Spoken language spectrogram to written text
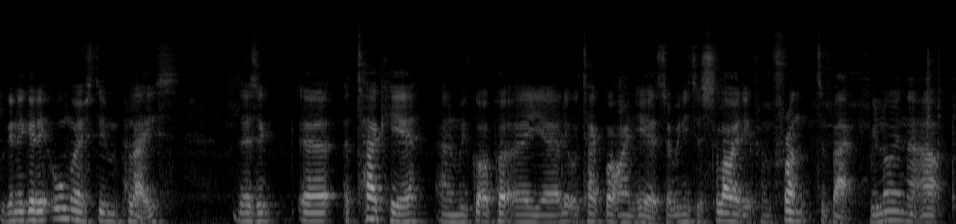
We're going to get it almost in place. There's a uh, a tag here and we've got to put a uh, little tag behind here so we need to slide it from front to back. We line that up,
